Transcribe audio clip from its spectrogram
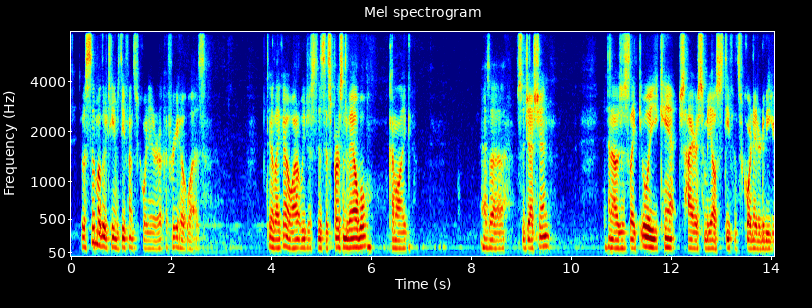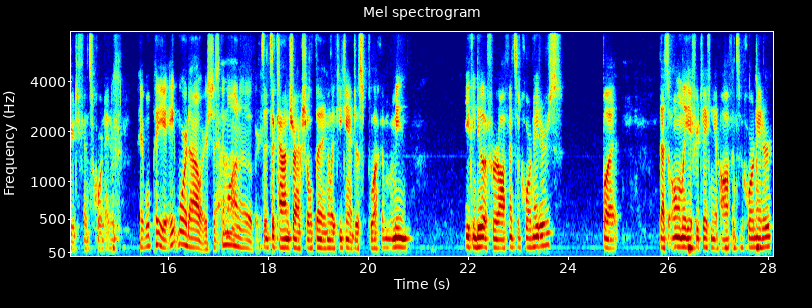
it was some other team's defensive coordinator. I forget who it was. They're like, "Oh, why don't we just? Is this person available?" Kind of like as a suggestion. And I was just like, well, you can't just hire somebody else's defensive coordinator to be your defensive coordinator. Hey, we'll pay you eight more dollars. Just Yeah. come on over. It's, it's a contractual thing. Like, you can't just pluck them. I mean, you can do it for offensive coordinators, but that's only if you're taking an offensive coordinator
